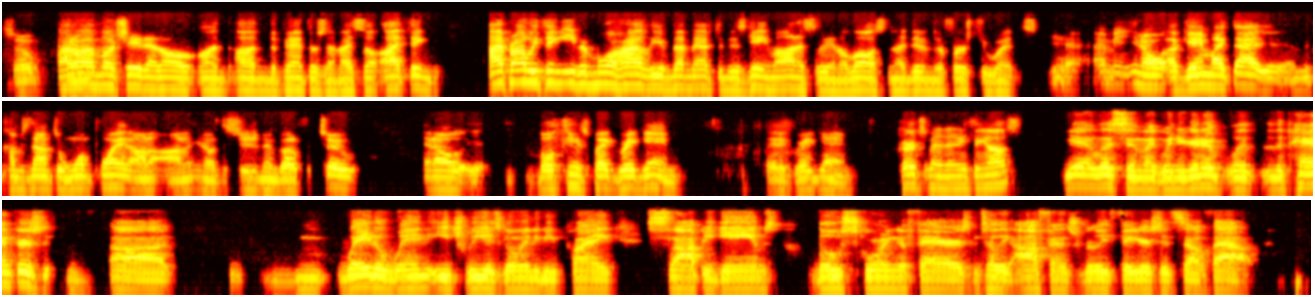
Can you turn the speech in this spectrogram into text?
So I don't know. have much hate at all on on the Panthers, and I still I think I probably think even more highly of them after this game, honestly, in a loss than I did in their first two wins. Yeah, I mean, you know, a game like that, and it comes down to one point on on you know decision and go for two. You know, both teams played a great game. Played a great game. Kurtzman, anything else? Yeah, listen, like when you're gonna the Panthers uh way to win each week is going to be playing sloppy games, low scoring affairs until the offense really figures itself out.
